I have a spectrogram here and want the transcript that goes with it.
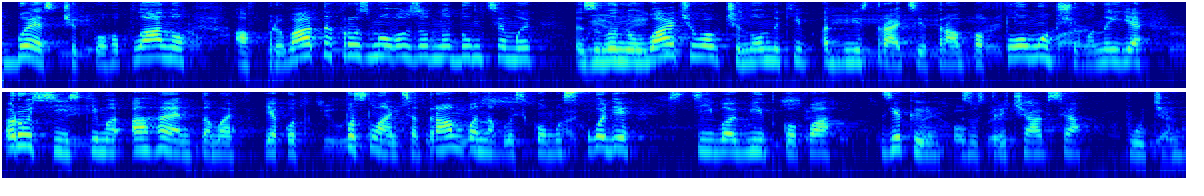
без чіткого плану. А в приватних розмовах з однодумцями звинувачував чиновників адміністрації Трампа в тому, що вони є російськими агентами, як от посланця Трампа на близькому сході Стіва Віткофа, з яким зустрічався Путін.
